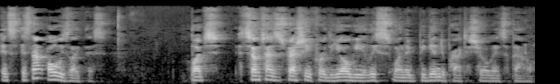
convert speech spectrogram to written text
It's it's not always like this, but sometimes, especially for the yogi, at least when they begin to practice yoga, it's a battle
